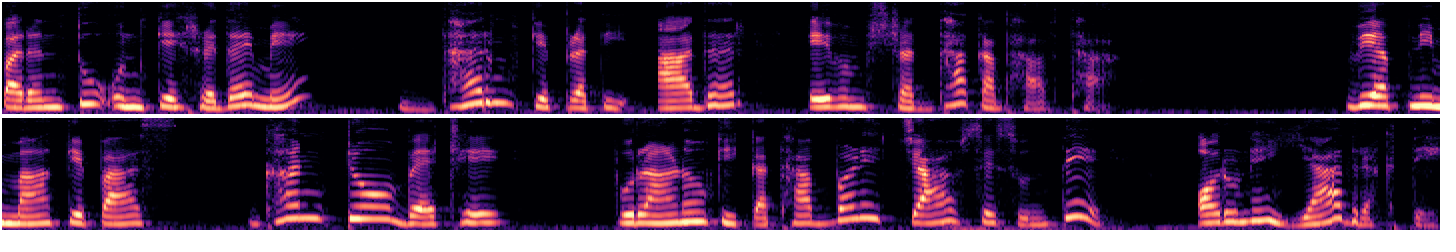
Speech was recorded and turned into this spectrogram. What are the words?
परंतु उनके हृदय में धर्म के प्रति आदर एवं श्रद्धा का भाव था। वे अपनी माँ के पास घंटों बैठे पुराणों की कथा बड़े चाव से सुनते और उन्हें याद रखते।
